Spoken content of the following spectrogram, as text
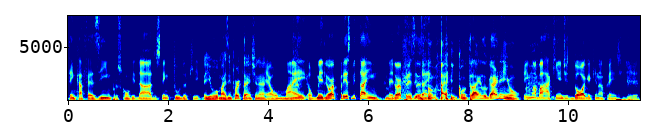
tem cafezinho pros convidados, tem tudo aqui. E o mais importante, né? É o mais, é o melhor preço do Itaim. Melhor preço do Você Itaim. não vai encontrar em lugar nenhum. Tem uma barraquinha de dog aqui na frente, de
